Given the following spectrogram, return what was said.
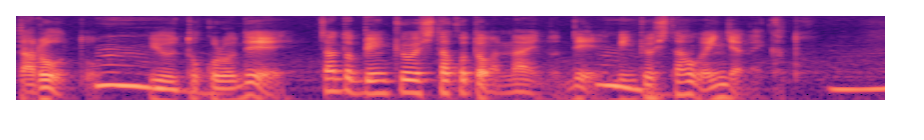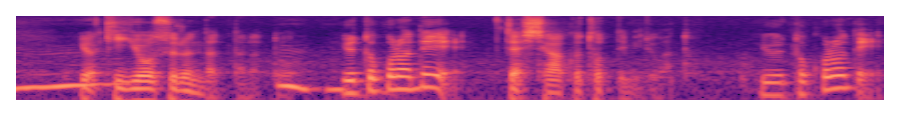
だろうというところで、ちゃんと勉強したことがないので、うん。勉強した方がいいんじゃないかと、うん。要は起業するんだったらとうんいうところで、じゃあ資格取ってみるわというところで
